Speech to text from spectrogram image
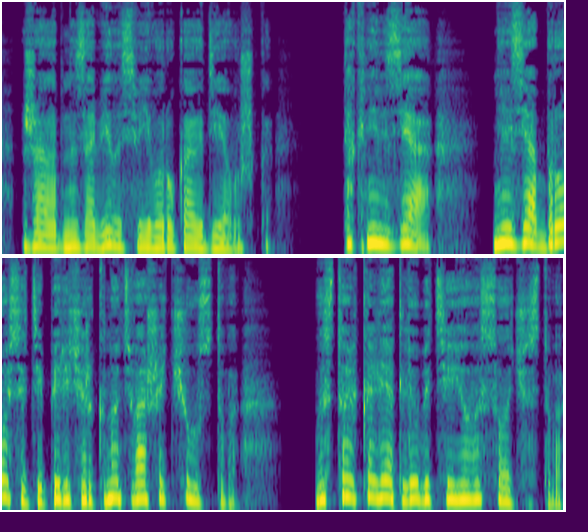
— жалобно забилась в его руках девушка. «Так нельзя. Нельзя бросить и перечеркнуть ваши чувства. Вы столько лет любите ее высочество.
